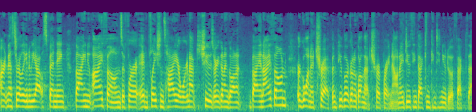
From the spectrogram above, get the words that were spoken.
aren't necessarily going to be out spending, buying new iPhones. If we're inflation's higher, we're going to have to choose: are you going to go on buy an iPhone or go on a trip? And people are going to go on that trip right now, and I do think that can continue to affect them.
